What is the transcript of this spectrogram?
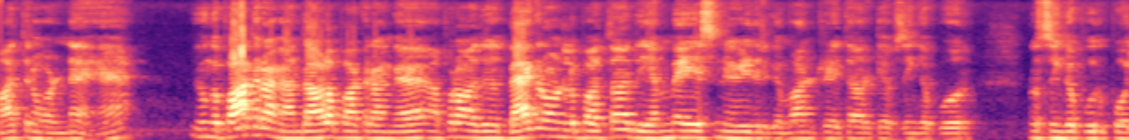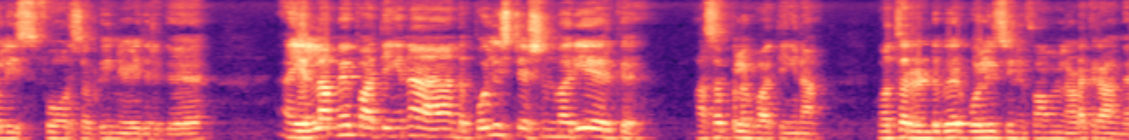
மாற்றின உடனே இவங்க பார்க்குறாங்க அந்த ஆளை பார்க்குறாங்க அப்புறம் அது பேக்ரவுண்டில் பார்த்தா அது எம்ஏஎஸ்னு எழுதியிருக்கு. மானிட்ரி அத்தாரிட்டி ஆஃப் சிங்கப்பூர் அப்புறம் சிங்கப்பூர் போலீஸ் ஃபோர்ஸ் அப்படின்னு எழுதியிருக்கு. எல்லாமே பார்த்தீங்கன்னா அந்த போலீஸ் ஸ்டேஷன் மாதிரியே இருக்குது அசப்பில் பார்த்தீங்கன்னா. ஒருத்தர் ரெண்டு பேர் போலீஸ் யூனிஃபார்மில் நடக்கிறாங்க.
